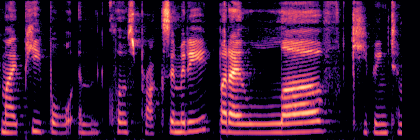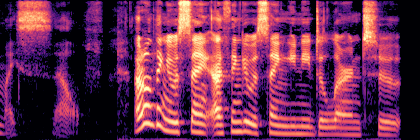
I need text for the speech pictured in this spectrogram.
my people in close proximity, but I love keeping to myself. I don't think it was saying. I think it was saying you need to learn to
